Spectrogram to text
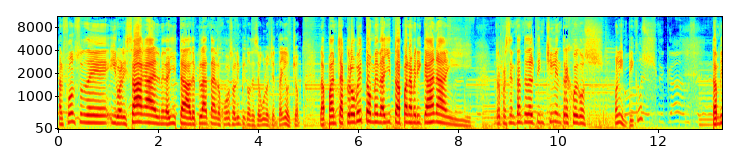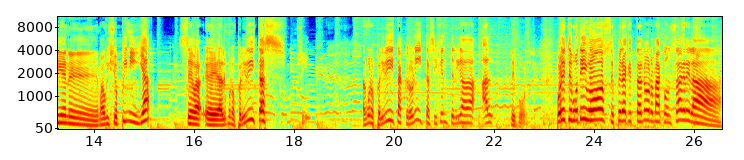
Alfonso de Iruarizaga, el medallista de plata en los Juegos Olímpicos de Seúl 88, la Pancha Crobeto, medallista panamericana y representante del Team Chile en tres Juegos Olímpicos. También eh, Mauricio Pinilla, eh, algunos periodistas, ¿sí? algunos periodistas, cronistas y gente ligada al deporte. Por este motivo se espera que esta norma consagre la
